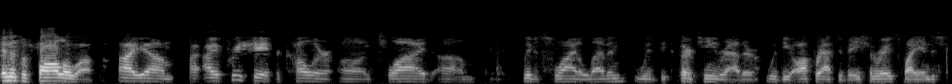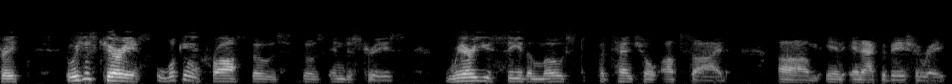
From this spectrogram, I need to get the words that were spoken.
and as a follow-up, um, I appreciate the color on slide, I believe it's slide 11, 13 rather, with the offer activation rates by industry. I was just curious, looking across those industries, where you see the most potential upside um, in activation rate.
